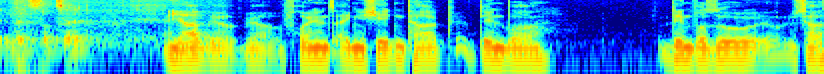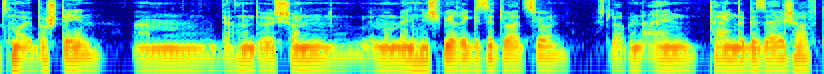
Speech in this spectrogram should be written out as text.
in letzter Zeit? Ja, wir, wir freuen uns eigentlich jeden Tag, den wir, den wir so, ich sage jetzt mal, überstehen. Ähm, das ist natürlich schon im Moment eine schwierige Situation. Ich glaube, in allen Teilen der Gesellschaft.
